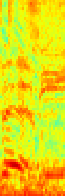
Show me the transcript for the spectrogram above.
ZFM.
